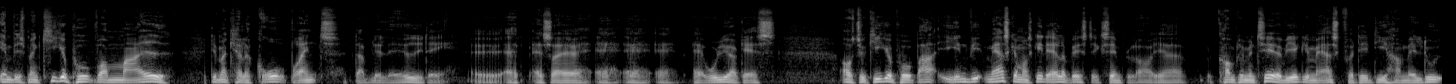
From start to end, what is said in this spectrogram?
Jamen, hvis man kigger på, hvor meget det, man kalder grå brint, der bliver lavet i dag, øh, altså af, af, af, af olie og gas, og hvis du kigger på bare igen, Mærsk er måske det allerbedste eksempel, og jeg komplementerer virkelig Mærsk for det, de har meldt ud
